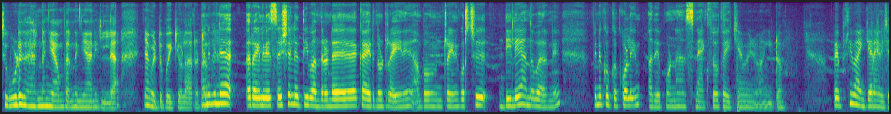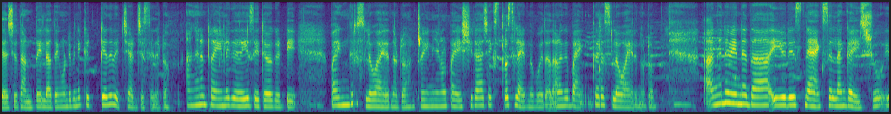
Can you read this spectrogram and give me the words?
ചൂട് കാരണം ഞാൻ പറഞ്ഞു ഞാനില്ല. ഞാൻ വീട്ടിൽ പോയിക്കോളാറുണ്ട് അങ്ങനെ പിന്നെ റെയിൽവേ സ്റ്റേഷനിലെത്തി പന്ത്രണ്ടരക്കായിരുന്നു ട്രെയിൻ അപ്പം ട്രെയിൻ കുറച്ച് ഡിലേ ആണെന്ന് പറഞ്ഞ്. പിന്നെ കൊക്കക്കോളയും അതേപോലെ സ്നാക്സൊക്കെ കഴിക്കാൻ വേണ്ടി വാങ്ങിട്ടോ. പെപ്സി വാങ്ങിക്കാനായി വിചാരിച്ചു. തണുത്തില്ലാത്തതും കൊണ്ട് പിന്നെ കിട്ടിയത് വെച്ച് അഡ്ജസ്റ്റ് ചെയ്തിട്ടോ അങ്ങനെ ട്രെയിനിൽ കയറിയ സീറ്റൊക്കെ കിട്ടി. ഭയങ്കര സ്ലോ ആയിരുന്നു കേട്ടോ ട്രെയിൻ ഞങ്ങൾ പഴശ്ശിരാജ് എക്സ്പ്രസ്സിലായിരുന്നു പോയത്. അതാണെങ്കിൽ ഭയങ്കര സ്ലോ ആയിരുന്നു കേട്ടോ അങ്ങനെ പിന്നെ ഇതാ ഈ ഒരു സ്നാക്സ് എല്ലാം കഴിച്ചു. ഈ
